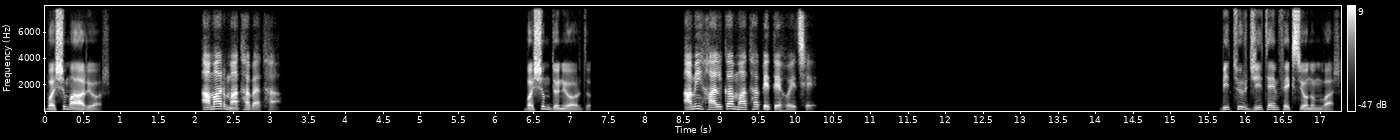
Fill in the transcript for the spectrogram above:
Başım ağrıyor. আমার মাথা ব্যথা Başım dönüyordu. আমি হালকা মাথা পেতে হয়েছে Bir tür cilt enfeksiyonum var.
